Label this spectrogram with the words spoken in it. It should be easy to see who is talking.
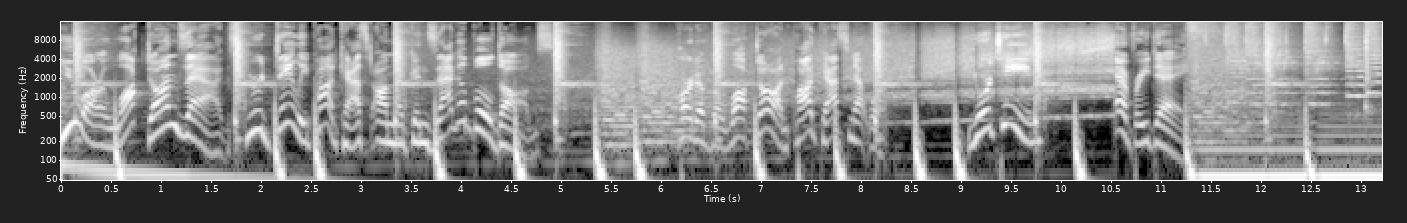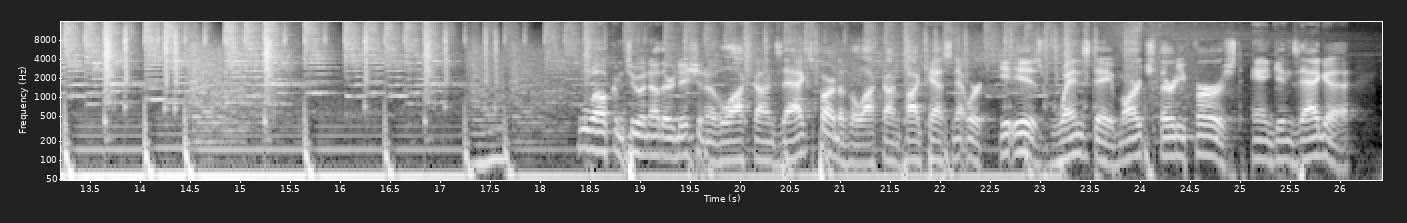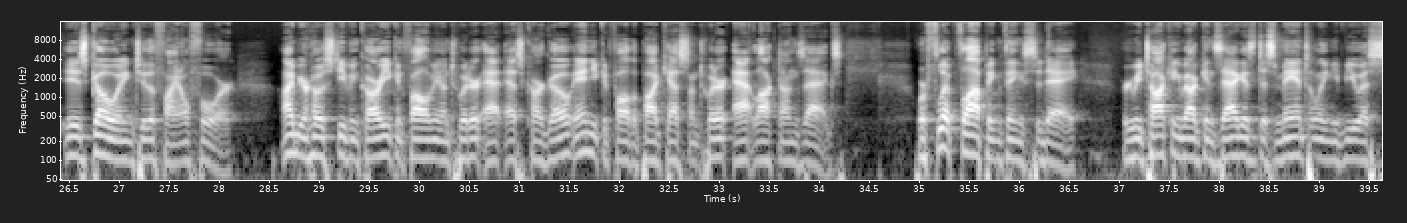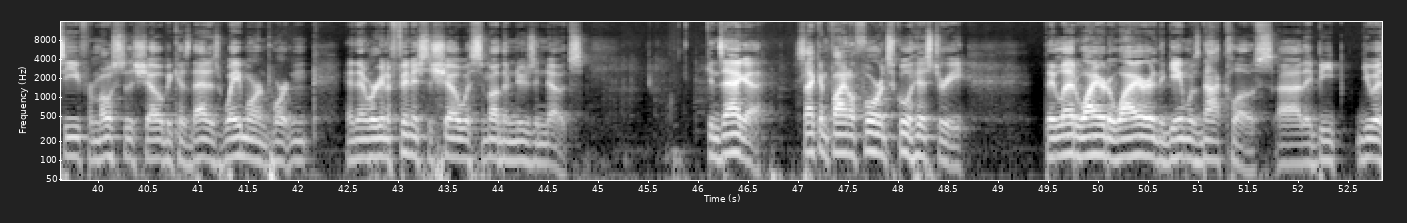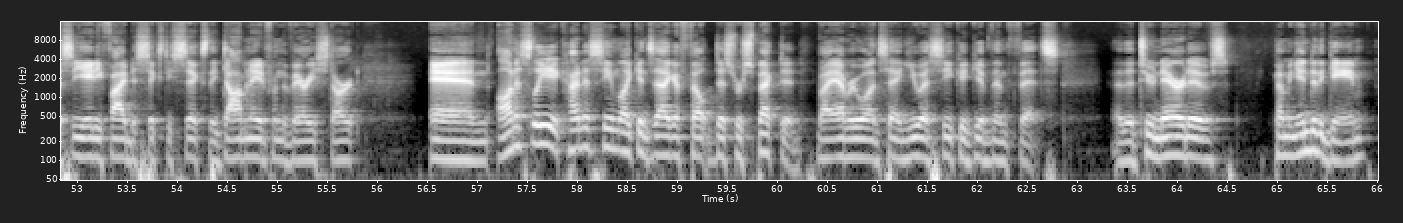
Speaker 1: You are Locked On Zags, your daily podcast on the Gonzaga Bulldogs. Part of the Locked On Podcast Network. Your team every day.
Speaker 2: Welcome to another edition of Locked On Zags, part of the Locked On Podcast Network. It is Wednesday, March 31st, and Gonzaga is going to the Final Four. I'm your host, Stephen Carr. You can follow me on Twitter at scargo, and you can follow the podcast on Twitter at Locked On Zags. We're flip flopping things today. We're going to be talking about Gonzaga's dismantling of USC for most of the show because that is way more important. And then we're going to finish the show with some other news and notes. Gonzaga, Second Final Four in school history. They led wire to wire, and the game was not close. Uh, they beat USC 85 to 66. They dominated from the very start. And honestly, it kind of seemed like Gonzaga felt disrespected by everyone saying USC could give them fits. Uh, the two narratives coming into the game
